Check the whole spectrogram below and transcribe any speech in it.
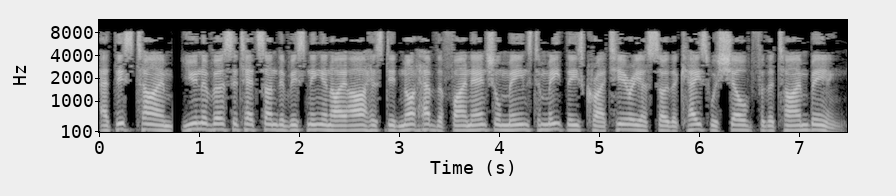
At this time, Universitetsundervisningen i Aarhus did not have the financial means to meet these criteria so the case was shelved for the time being.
